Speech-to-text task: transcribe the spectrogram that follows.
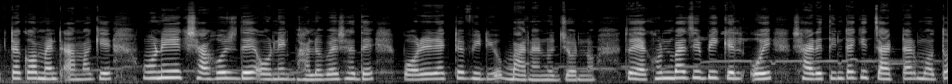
একটা কমেন্ট আমাকে অনেক সাহস দেয়, অনেক ভালোবাসা দেয় পরের একটা ভিডিও বানানোর জন্য। তো এখন বাজে বিকেল, ওই সাড়ে তিনটা কি চারটার মতো।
